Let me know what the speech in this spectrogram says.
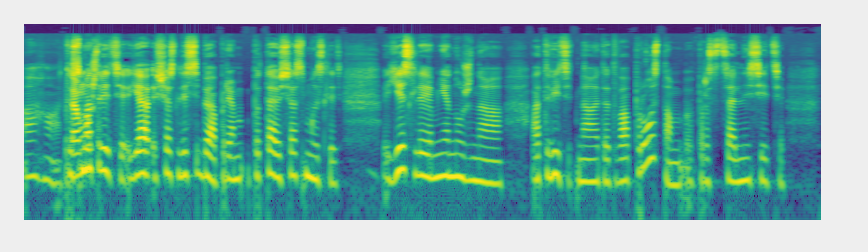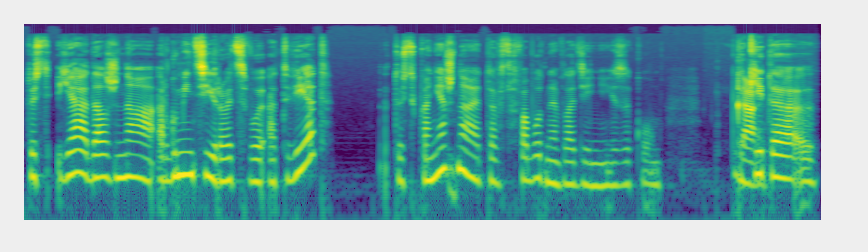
Ага. То есть, смотрите, что... я сейчас для себя прям пытаюсь осмыслить. Если мне нужно ответить на этот вопрос там, про социальные сети, то есть я должна аргументировать свой ответ. То есть, конечно, это свободное владение языком. Какие-то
